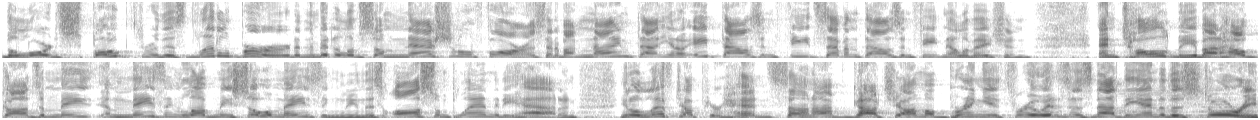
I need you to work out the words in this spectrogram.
the Lord spoke through this little bird in the middle of some national forest at about 9,000, you know, 8,000 feet, 7,000 feet in elevation, and told me about how God's amazing, amazing loved me so amazingly and this awesome plan that He had. And, you know, lift up your head, son. I've got you. I'm going to bring you through. This is not the end of the story.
